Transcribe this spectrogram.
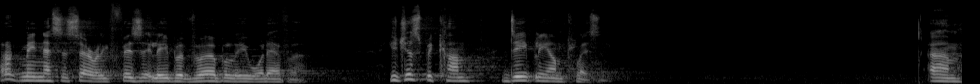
I don't mean necessarily physically, but verbally, whatever. You just become deeply unpleasant. Um,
